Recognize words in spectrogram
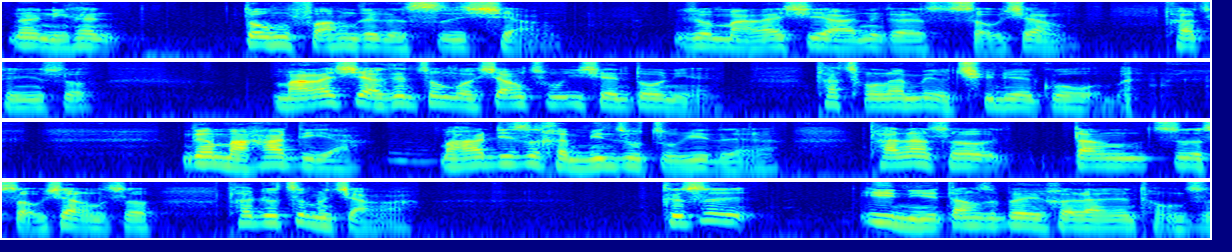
那你看东方这个思想，就马来西亚那个首相，他曾经说，马来西亚跟中国相处一千多年，他从来没有侵略过我们。那个马哈迪啊，马哈迪是很民族主义的人啊。他那时候当这个首相的时候，他就这么讲啊。可是印尼当时被荷兰人统治，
